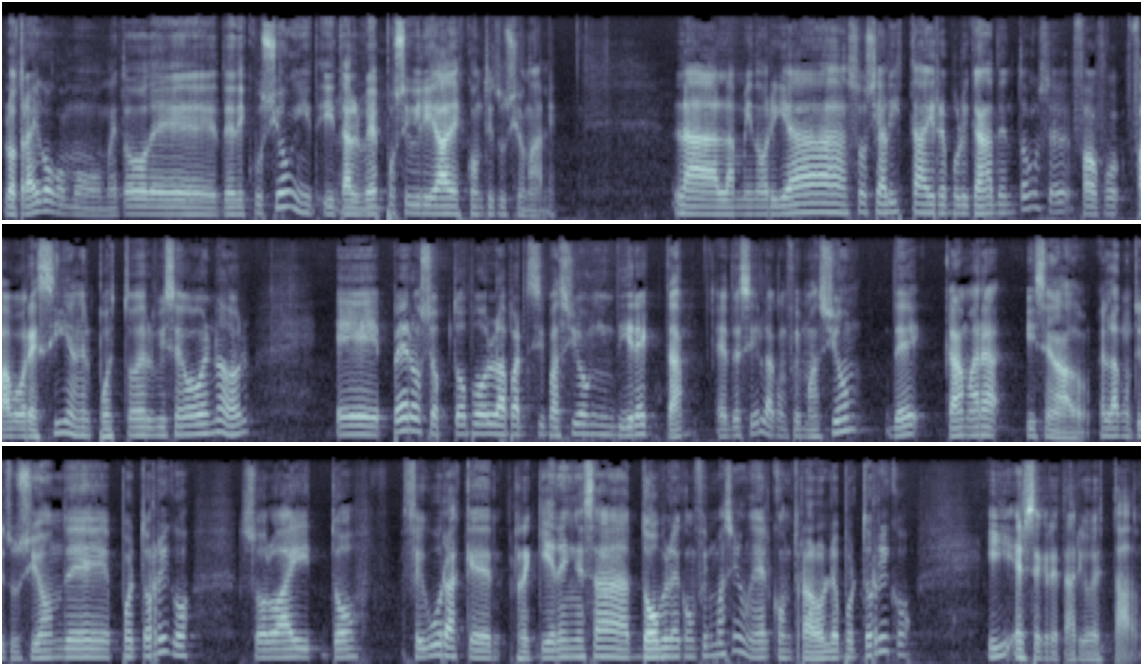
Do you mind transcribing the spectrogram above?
Lo traigo como método de, de discusión y, y tal vez posibilidades constitucionales. La- las minorías socialistas y republicanas de entonces fav- favorecían el puesto del vicegobernador, eh, pero se optó por la participación indirecta, es decir, la confirmación de Cámara y Senado. En la Constitución de Puerto Rico solo hay dos figuras que requieren esa doble confirmación el Contralor de Puerto Rico y el Secretario de Estado.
